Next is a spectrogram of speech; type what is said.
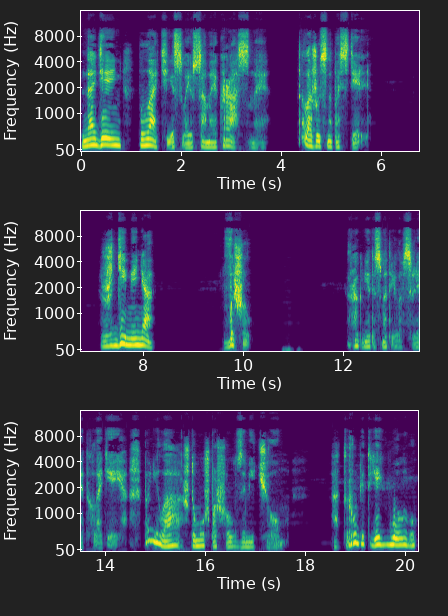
Надень платье свое самое красное, да ложись на постель. Жди меня. Вышел. Рогнеда смотрела вслед, холодея. Поняла, что муж пошел за мечом. Отрубит ей голову.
